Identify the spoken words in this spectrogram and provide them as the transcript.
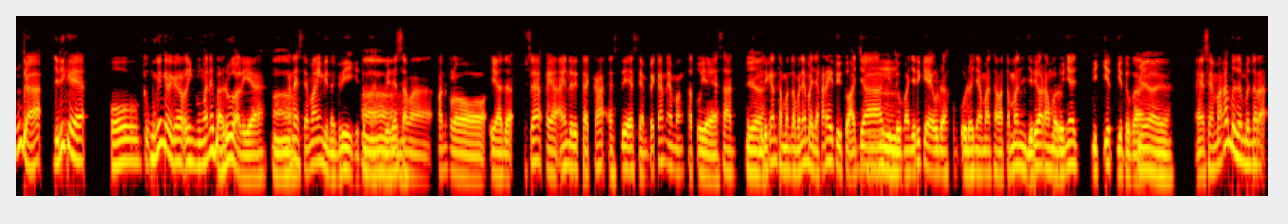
enggak. Jadi kayak Oh. ke- mungkin gara-gara lingkungannya baru kali ya. heeh. Kan SMA yang di negeri gitu kan. Beda sama kan kalau ya ada misalnya kayak aing dari TK, SD, SMP kan emang satu yayasan. Iya. Jadi kan teman-temannya banyak kan itu itu aja Hmm. gitu kan. Jadi kayak udah udah nyaman sama teman. Jadi orang barunya dikit gitu kan. Iya iya. Nah, SMA kan bener-bener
